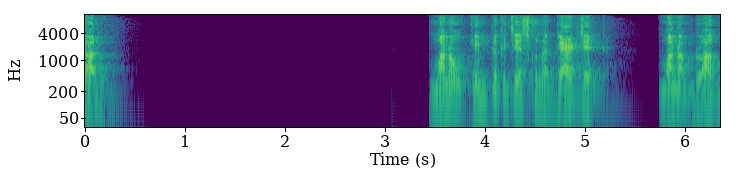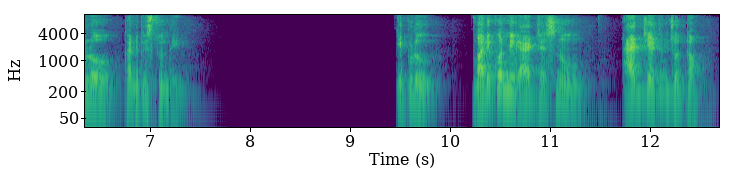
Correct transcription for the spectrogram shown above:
చాలు. మనం ఎంపిక చేసుకున్న గ్యాడ్జెట్ మన బ్లాగ్లో కనిపిస్తుంది. ఇప్పుడు మరికొన్ని గ్యాడ్జెట్స్ను యాడ్ చేయటం చూద్దాం.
